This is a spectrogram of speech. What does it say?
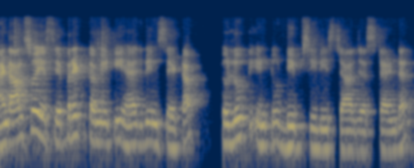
and also a separate committee has been set up to look into deep sea discharge standard.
